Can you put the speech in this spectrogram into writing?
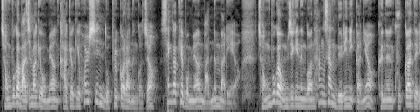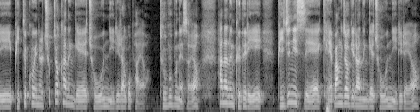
정부가 마지막에 오면 가격이 훨씬 높을 거라는 거죠. 생각해 보면 맞는 말이에요. 정부가 움직이는 건 항상 느리니까요. 그는 국가들이 비트코인을 축적하는 게 좋은 일이라고 봐요. 두 부분에서요. 하나는 그들이 비즈니스에 개방적이라는 게 좋은 일이래요.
